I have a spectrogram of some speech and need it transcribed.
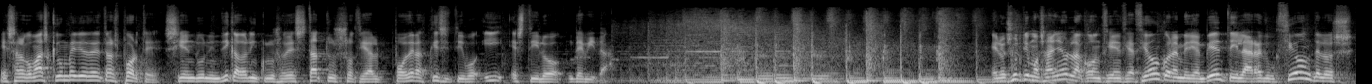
es algo más que un medio de transporte, siendo un indicador incluso de estatus social, poder adquisitivo y estilo de vida. En los últimos años, la concienciación con el medio ambiente y la reducción de los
